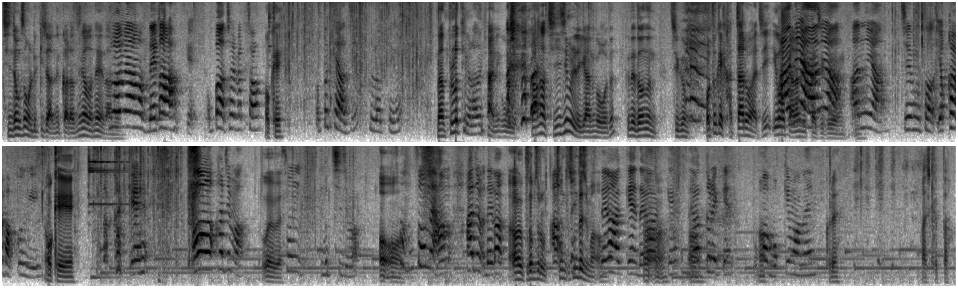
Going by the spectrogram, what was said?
진정성을 느끼지 않을까라는 생각은 해 나는. 그러면 내가 할게. 오빠 철벽 쳐. 오케이. 어떻게 하지? 플러팅을? 난 플러팅을 하는 게 아니고 난 항상 진심을 얘기하는 거거든. 근데 너는 지금 어떻게 가짜로 하지? 이거밖에 안 아니야 하니까 아니야 지금. 아니야. 지금부터 역할 바꾸기 오케이. 시작할게. 어 하지 마. 왜 왜? 손 묻히지 마. 어 어. 손에 아무 하지 마. 내가. 아 부담스러워. 아, 손 네. 손대지 마. 어. 내가 할게. 내가 어, 어, 할게. 어. 내가 끓일게. 오빠 어. 먹기만 해. 그래. 맛있겠다.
